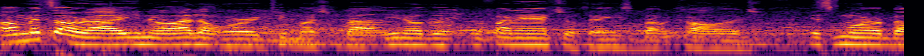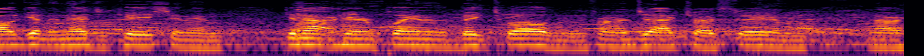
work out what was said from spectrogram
Um, it's all right. You know, I don't worry too much about you know the, the financial things about college. It's more about getting an education and getting out here and playing in the Big 12 in front of Jack Trice Stadium and our,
